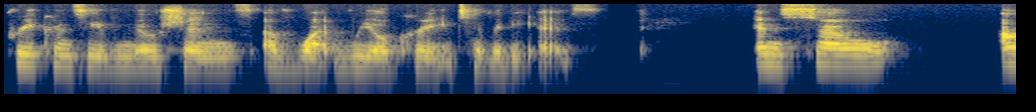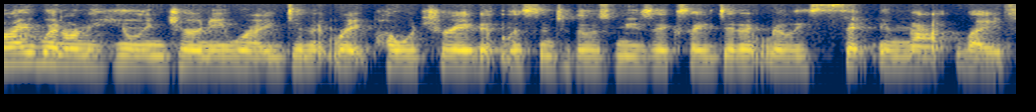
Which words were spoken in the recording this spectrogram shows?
preconceived notions of what real creativity is. And so I went on a healing journey where I didn't write poetry, I didn't listen to those musics, I didn't really sit in that life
